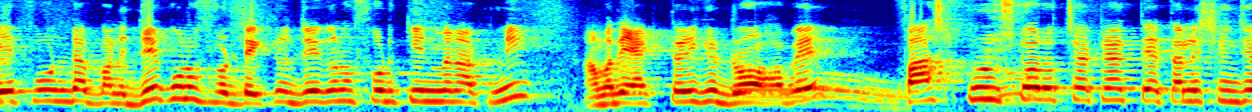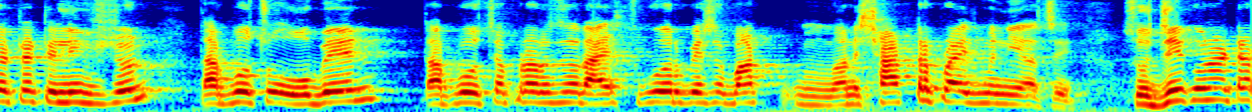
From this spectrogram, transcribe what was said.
এই ফোনটা মানে যে কোনো ফোন টেকনো যে কোনো ফোন কিনবেন আপনি আমাদের এক তারিখে ড্র হবে। ফার্স্ট পুরস্কার হচ্ছে একটা তেতাল্লিশ ইঞ্চি একটা টেলিভিশন তারপর হচ্ছে ওভেন তারপর হচ্ছে আপনার হচ্ছে রাইস কুকার পেশে মানে ষাটটা প্রাইজ মানি আছে। সো যে কোনো একটা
